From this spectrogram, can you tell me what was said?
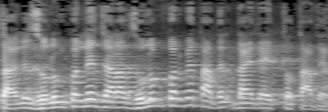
তাহলে জুলুম করলে যারা জুলুম করবে, তাদের দায় দায়িত্ব তাদের।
